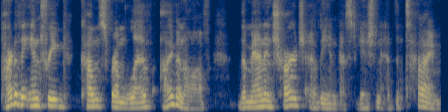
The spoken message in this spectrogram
Part of the intrigue comes from Lev Ivanov, the man in charge of the investigation at the time,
